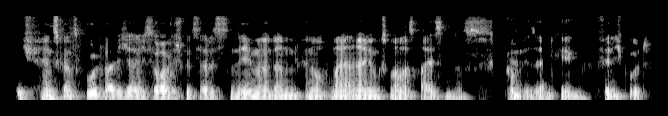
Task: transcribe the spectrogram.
ich finde es ganz gut, weil ich ja nicht so häufig Spezialisten nehme. Dann können auch meine anderen Jungs mal was reißen. Das kommt mir sehr entgegen. Finde ich gut.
